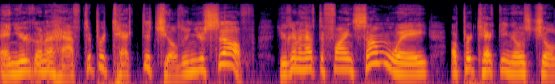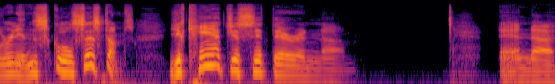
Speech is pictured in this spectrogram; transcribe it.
and you're going to have to protect the children yourself. You're going to have to find some way of protecting those children in the school systems. You can't just sit there and um, and uh,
